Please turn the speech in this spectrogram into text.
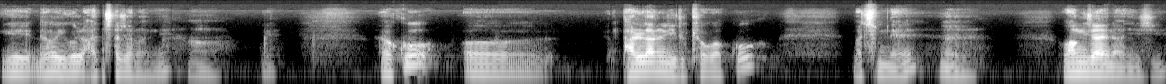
이게 내가 이걸 안 찾아놨네. 아, 예. 그래갖고, 어, 반란을 일으켜갖고, 마침내, 예, 왕자의 난이지.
